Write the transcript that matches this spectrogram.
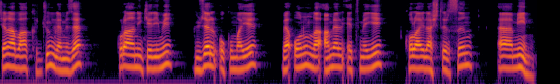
Cenab-ı Hak cümlemize Kur'an-ı Kerim'i güzel okumayı ve onunla amel etmeyi kolaylaştırsın. Amin.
